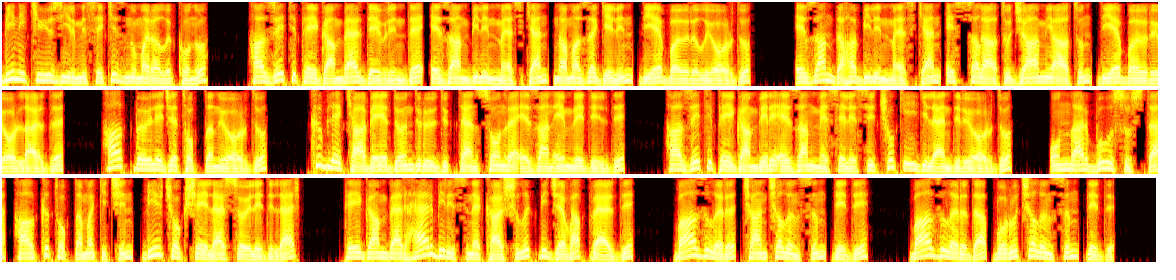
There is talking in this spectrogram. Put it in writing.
1228 numaralı konu, Hazreti Peygamber devrinde, ezan bilinmezken, namaza gelin, diye bağırılıyordu. Ezan daha bilinmezken, es-salatu camiatun, diye bağırıyorlardı. Halk böylece toplanıyordu. Kıble Kabe'ye döndürüldükten sonra ezan emredildi. Hazreti Peygamberi ezan meselesi çok ilgilendiriyordu. Onlar bu hususta, halkı toplamak için, birçok şeyler söylediler. Peygamber her birisine karşılık bir cevap verdi. Bazıları, çan çalınsın, dedi. Bazıları da, boru çalınsın, dedi.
